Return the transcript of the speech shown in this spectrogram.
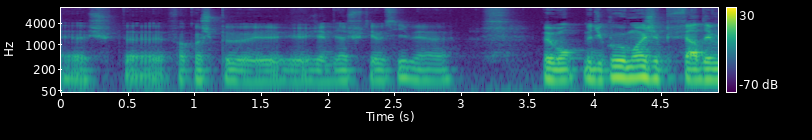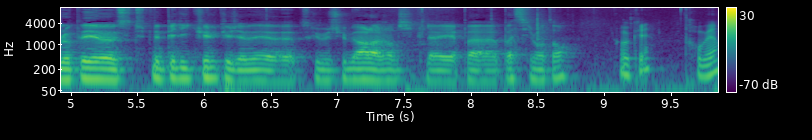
Enfin, quand je peux, j'aime bien shooter aussi, mais. Mais bon, mais du coup, moi j'ai pu faire développer toutes mes pellicules que j'avais, parce que je me suis barré à l'argentique là il n'y a pas, pas si longtemps. Ok, trop bien.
